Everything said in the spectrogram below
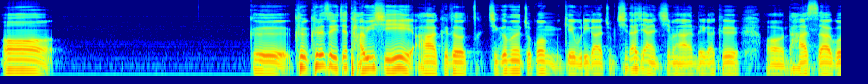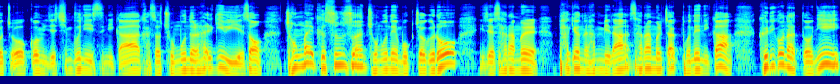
어 그, 그 그래서 이제 다윗이 아 그래서 지금은 조금 이렇게 우리가 좀 친하지 않지만 내가 그 어, 나하스하고 조금 이제 친분이 있으니까 가서 조문을 하기 위해서 정말 그 순수한 조문의 목적으로 이제 사람을 파견을 합니다. 사람을 쫙 보내니까 그리고 났더니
